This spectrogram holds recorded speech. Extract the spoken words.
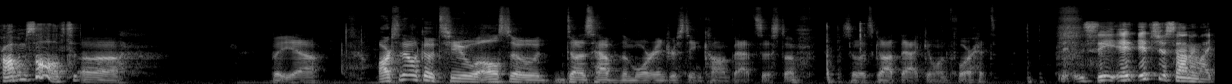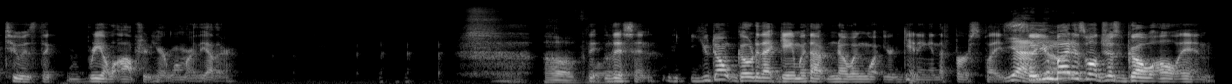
Problem solved. Uh, but yeah, Ar tonelico 2 also does have the more interesting combat system, so it's got that going for it. See, it, it's just sounding like two is the real option here, one way or the other. Oh boy. listen, you don't go to that game without knowing what you're getting in the first place. Yeah, So you no, might as well just go all in.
